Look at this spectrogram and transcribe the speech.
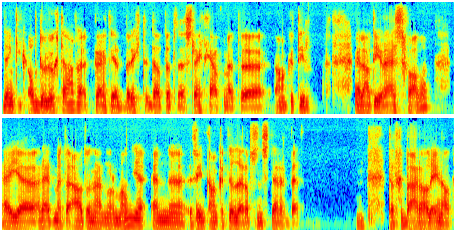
denk ik, op de luchthaven krijgt hij het bericht dat het uh, slecht gaat met uh, Anquetil. Hij laat die reis vallen. Hij rijdt met de auto naar Normandië en vindt Anquetil daar op zijn sterfbed. Dat gebaar alleen al.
